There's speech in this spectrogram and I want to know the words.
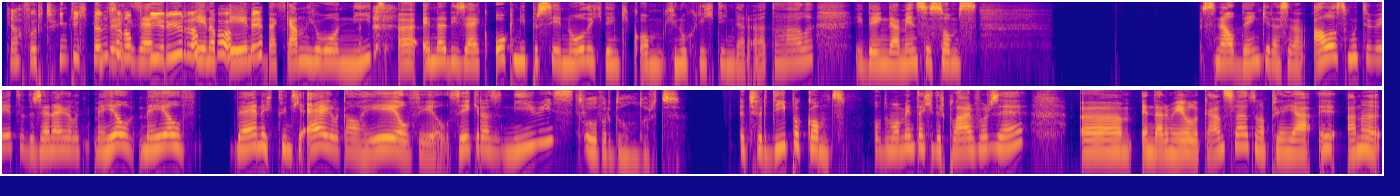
Ja, voor twintig mensen op vier uur. Dat één op één, dat kan gewoon niet. Eh, en dat is eigenlijk ook niet per se nodig, denk ik, om genoeg richting daaruit te halen. Ik denk dat mensen soms snel denken dat ze dan alles moeten weten. Er zijn eigenlijk met heel, met heel weinig kun je eigenlijk al heel veel. Zeker als het nieuw is. Overdonderd. Het verdiepen komt op het moment dat je er klaar voor bent. Ehm, en daarmee wil ik aansluiten op ja, Anne,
